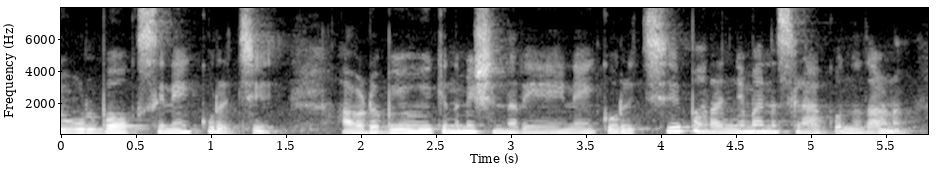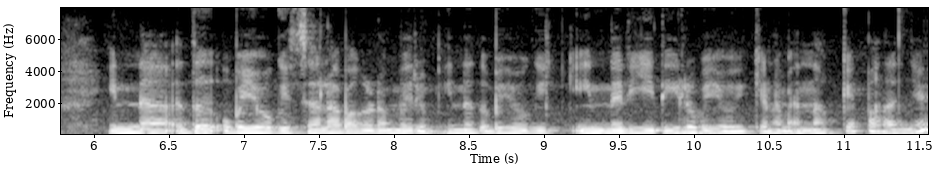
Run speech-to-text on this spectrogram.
ടൂൾ ബോക്സിനെ കുറിച്ച് അവിടെ ഉപയോഗിക്കുന്ന മെഷീനറിനെ കുറിച്ച് പറഞ്ഞ് മനസ്സിലാക്കുന്നതാണ്. ഇന്ന ഇത് ഉപയോഗിച്ചാൽ അപകടം വരും. ഇന്നത് ഉപയോഗി ഇന്ന രീതിയിൽ ഉപയോഗിക്കണം എന്നൊക്കെ പറഞ്ഞ്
